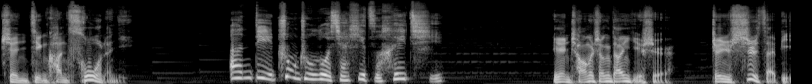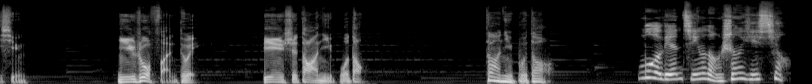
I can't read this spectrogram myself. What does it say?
朕竟看错了你。安帝重重落下一子黑棋，炼长生丹一事。朕势在必行，你若反对，便是大逆不道。大逆不道。莫连锦冷声一笑，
